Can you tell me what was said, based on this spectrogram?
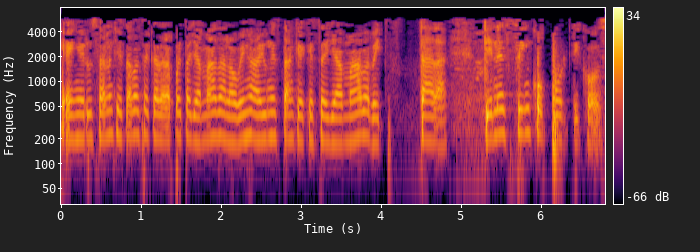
En Jerusalén, que estaba cerca de la puerta llamada La Oveja, hay un estanque que se llamaba Bethesda. Tiene cinco pórticos.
